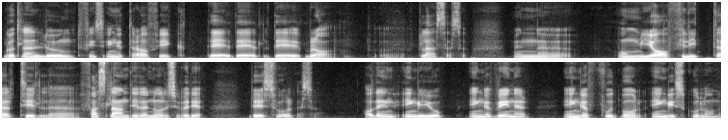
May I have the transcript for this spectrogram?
Gotland är lugnt, finns ingen trafik. Det, det, det är bra plats alltså. Men uh, om jag flyttar till uh, fastland eller norra Sverige, det är svårt alltså. Har inget jobb, inga vänner, inga fotboll, inga skolan.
